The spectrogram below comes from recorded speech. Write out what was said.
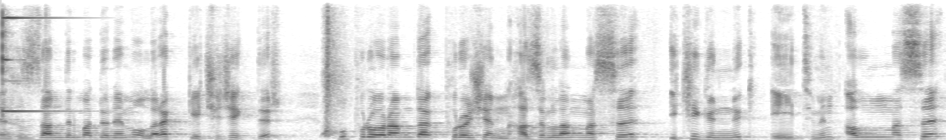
hızlandırma dönemi olarak geçecektir. Bu programda projenin hazırlanması, iki günlük eğitimin alınması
